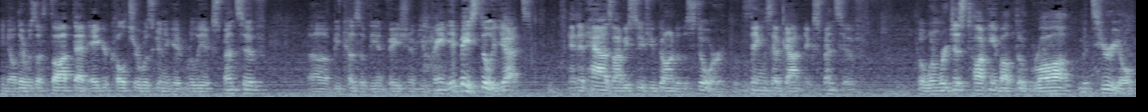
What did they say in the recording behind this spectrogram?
You know, there was a thought that agriculture was going to get really expensive uh, because of the invasion of Ukraine. It may still yet, and it has, obviously, if you've gone to the store, things have gotten expensive. But when we're just talking about the raw material,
